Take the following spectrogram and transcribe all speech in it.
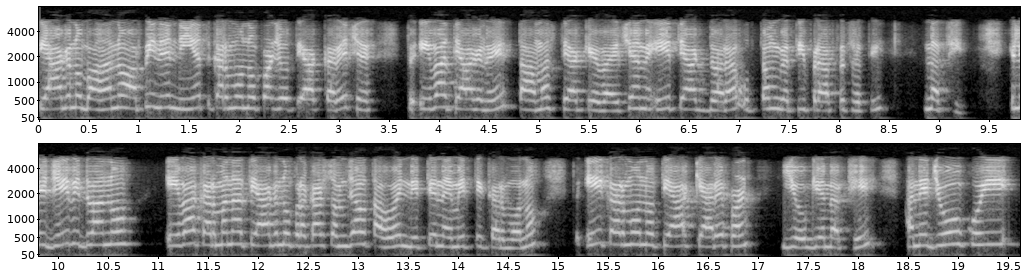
ત્યાગનો બહાનો આપીને નિયત કર્મોનો પણ જો ત્યાગ કરે છે, તો એવા ત્યાગને તામસ ત્યાગ કહેવાય છે અને એ ત્યાગ દ્વારા ઉત્તમ ગતિ પ્રાપ્ત થતી નથી. એટલે જે વિદ્વાનો એવા કર્મના ત્યાગનો પ્રકાર સમજાવતા હોય, નિત્ય નૈમિત્તિક કર્મોનો, તો એ કર્મોનો ત્યાગ ક્યારે પણ યોગ્ય નથી. અને જો કોઈ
